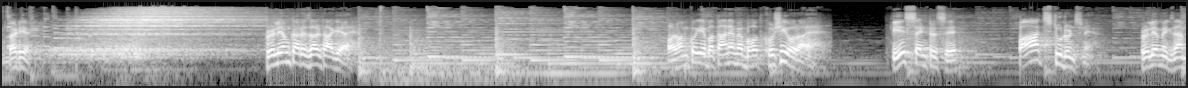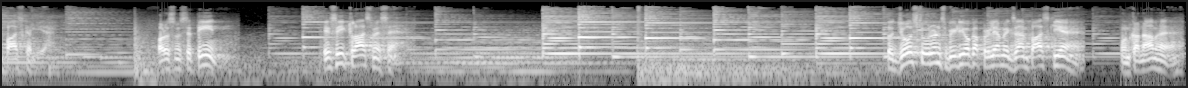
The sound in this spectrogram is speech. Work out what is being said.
बैठिए। प्रीलियम का रिज़ल्ट आ गया है। और हमको ये बताने में बहुत खुशी हो रहा है कि इस सेंटर से पाँच स्टूडेंट्स ने प्रीलियम एग्ज़ाम पास कर लिया है। और उसमें से तीन इसी क्लास में से हैं। तो जो स्टूडेंट्स वीडियो का प्रिलियम एग्ज़ाम पास किए हैं, उनका नाम है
